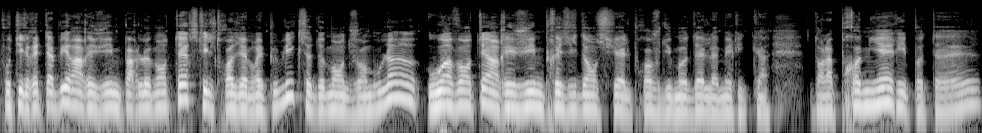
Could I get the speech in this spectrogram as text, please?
Faut-il rétablir un régime parlementaire style Troisième République, se demande Jean Moulin, ou inventer un régime présidentiel proche du modèle américain? Dans la première hypothèse,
